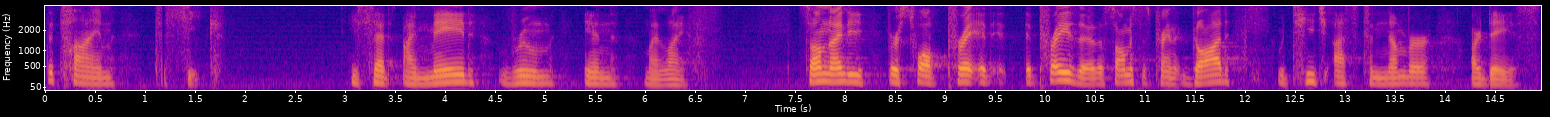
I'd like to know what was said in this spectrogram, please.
the time to seek. He said, I made room in my life. Psalm 90 verse 12, pray, it, it, it prays there, the psalmist is praying that God would teach us to number our days,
